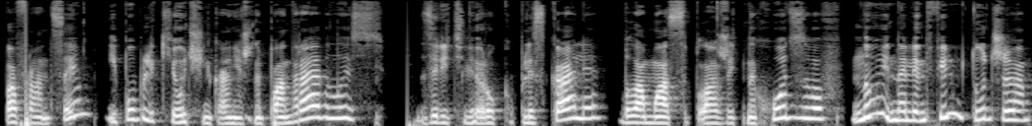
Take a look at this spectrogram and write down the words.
по Франции. И публике очень, конечно, понравилось. Зрители рукоплескали, была масса положительных отзывов. Ну и на Ленфильм тут же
